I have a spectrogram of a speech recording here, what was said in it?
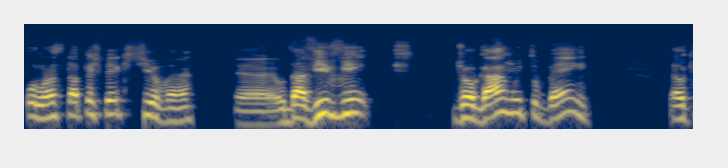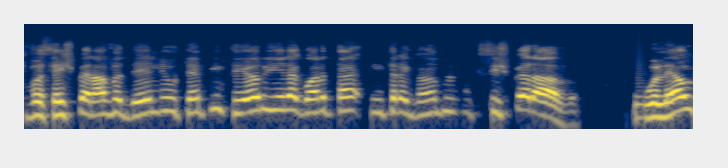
o lance da perspectiva, né? É, o Davi vir jogar muito bem é o que você esperava dele o tempo inteiro e ele agora está entregando o que se esperava. O Léo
